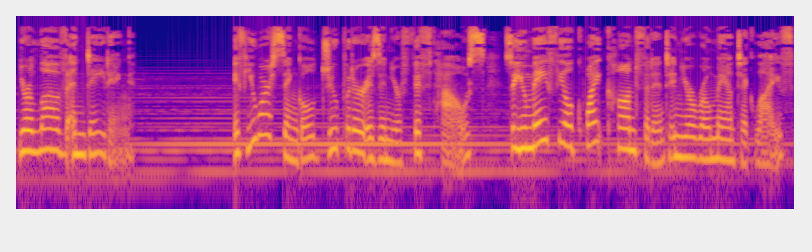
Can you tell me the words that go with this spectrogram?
Your love and dating. If you are single, Jupiter is in your fifth house, so you may feel quite confident in your romantic life,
